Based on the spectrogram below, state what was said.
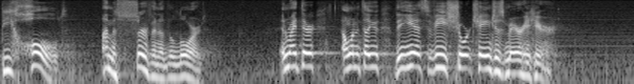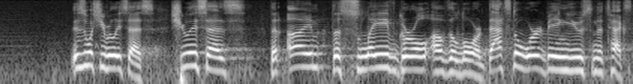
Behold, I'm a servant of the Lord. And right there, I want to tell you the ESV shortchanges Mary here. This is what she really says. She really says that I'm the slave girl of the Lord. That's the word being used in the text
